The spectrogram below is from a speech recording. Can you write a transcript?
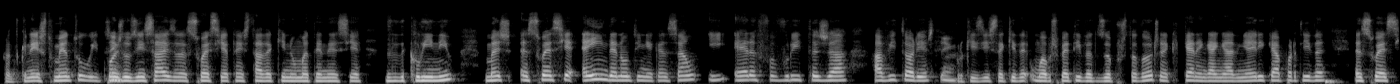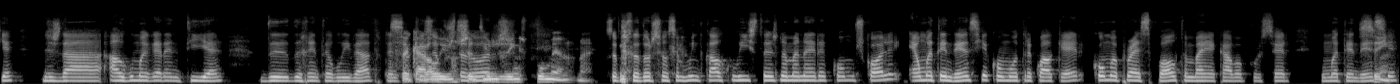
Pronto, que neste momento, e depois Sim. dos ensaios, a Suécia tem estado aqui numa tendência de declínio, mas a Suécia ainda não tinha canção e era favorita já à vitória, Sim. porque existe aqui uma perspectiva dos apostadores né, que querem ganhar dinheiro e que à partida a Suécia lhes dá alguma garantia de, de rentabilidade. Portanto, Sacar ali uns centímetros pelo menos, não é? Os apostadores são sempre muito calculistas na maneira como escolhem. É uma tendência, como outra qualquer, como a press poll também acaba por ser uma tendência. Sim,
